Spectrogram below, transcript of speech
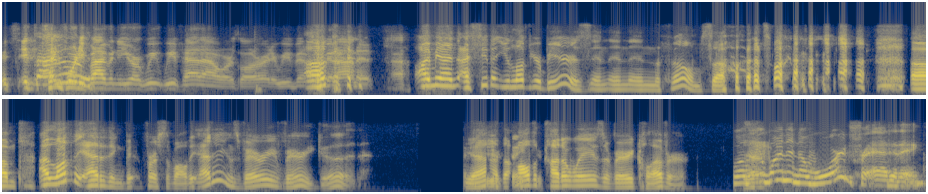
it's it's It's 10:45 in New York. We we've had ours already. We've been, we've been on it. Uh, I mean, I, I see that you love your beers in, in, in the film, so that's why. um, I love the editing. bit- First of all, the editing is very, very good. Yeah, you, the, all you. the cutaways are very clever. Well, Yeah. they won an award for editing.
